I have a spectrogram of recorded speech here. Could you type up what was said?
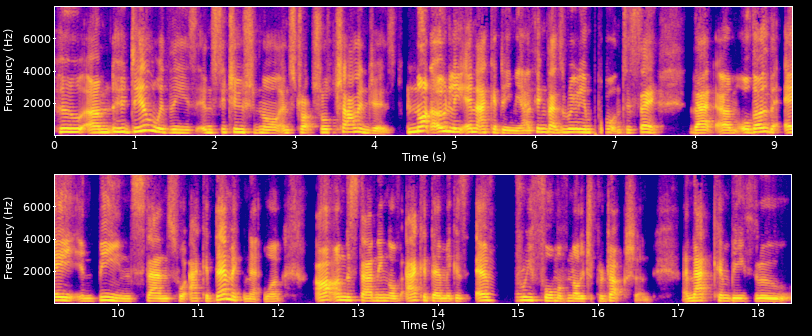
who um, who deal with these institutional and structural challenges, not only in academia. I think that's really important to say that um, although the A in BEAN stands for academic network, our understanding of academic is every every form of knowledge production. And that can be through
